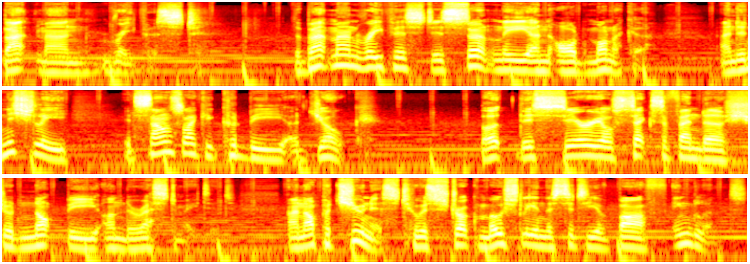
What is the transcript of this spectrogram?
Batman Rapist. The Batman Rapist is certainly an odd moniker, and initially, it sounds like it could be a joke. But this serial sex offender should not be underestimated. An opportunist who has struck mostly in the city of Bath, England,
